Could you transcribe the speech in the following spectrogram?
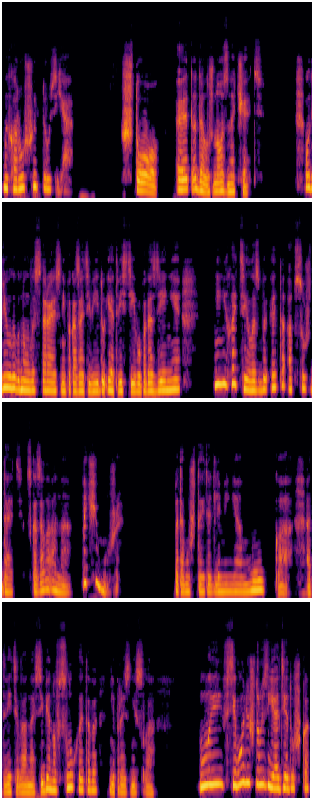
Мы хорошие друзья. Что это должно означать? Одри улыбнулась, стараясь не показать виду и отвести его подозрения. — Мне не хотелось бы это обсуждать, — сказала она. — Почему же? — Потому что это для меня мука, — ответила она себе, но вслух этого не произнесла. — Мы всего лишь друзья, дедушка.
